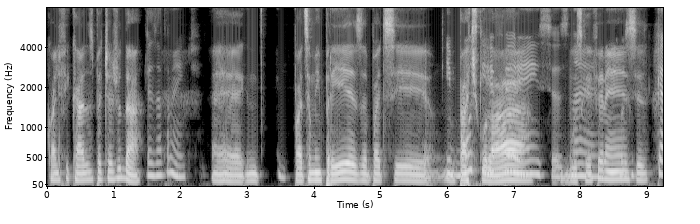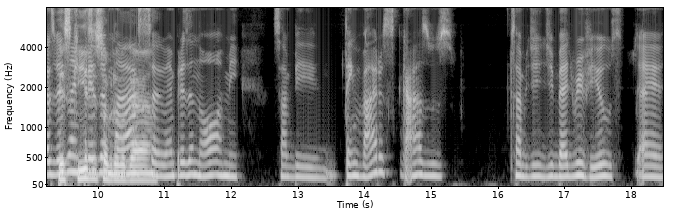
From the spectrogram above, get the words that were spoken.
qualificadas para te ajudar. Exatamente. É, pode ser uma empresa, pode ser E um busque particular. referências, Busque né? referências. Porque às vezes pesquise empresa sobre o massa, lugar. uma empresa enorme, sabe? Tem vários casos, sabe, de, de bad reviews. é,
